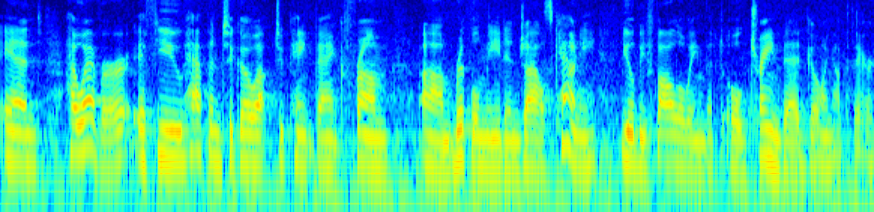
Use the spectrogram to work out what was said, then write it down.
And however, if you happen to go up to Paint Bank from um, Ripplemead in Giles County, you'll be following the old train bed going up there.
